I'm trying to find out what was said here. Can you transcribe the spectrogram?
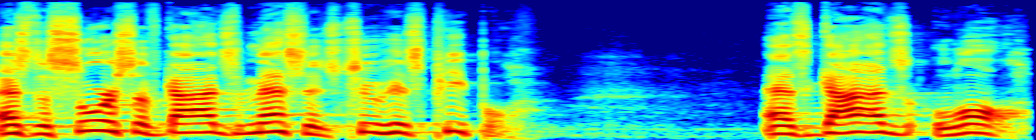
as the source of God's message to his people as God's law.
